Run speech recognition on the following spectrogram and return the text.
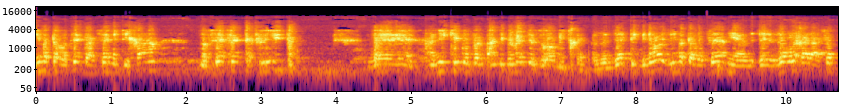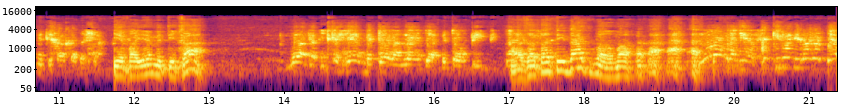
אם אתה רוצה תעשה מתיחה נוספת, תקליט, ואני כאילו, אני באמת אזרום איתכם. אז את זה תגנוז, אם אתה רוצה, אני אעזור לך לעשות מתיחה חדשה. יביים מתיחה? לא, אתה תתקשר בתור, אני לא יודע, בתור ביבי. אז אתה תדע כבר, מה? לא, אבל אני אעשה כאילו אני לא יודע,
